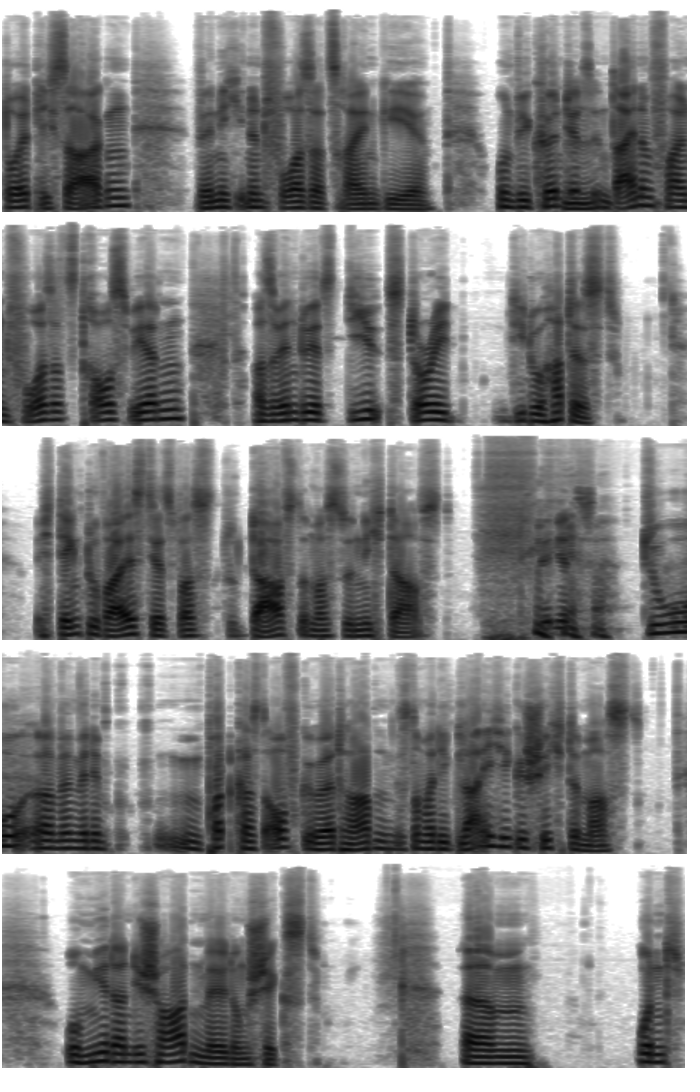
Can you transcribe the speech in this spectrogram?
deutlich sagen, wenn ich in den Vorsatz reingehe. Und wie könnte mhm. jetzt in deinem Fall ein Vorsatz draus werden? Also wenn du jetzt die Story, die du hattest, ich denke, du weißt jetzt, was du darfst und was du nicht darfst. Wenn jetzt ja. du, äh, wenn wir den Podcast aufgehört haben, jetzt nochmal die gleiche Geschichte machst und mir dann die Schadenmeldung schickst, ähm, und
